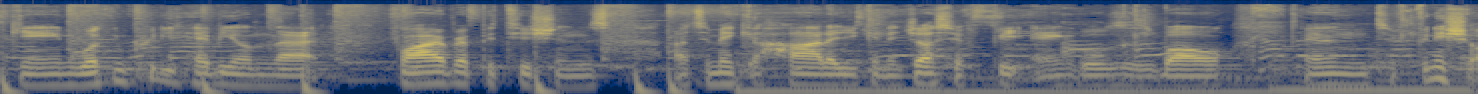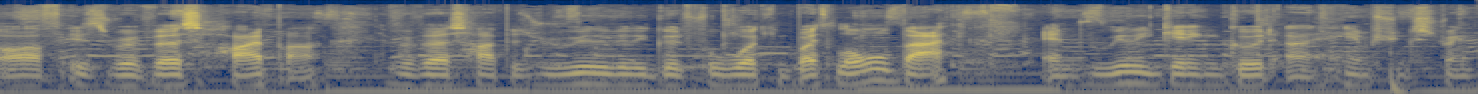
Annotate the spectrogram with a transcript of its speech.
again, working pretty heavy on that five repetitions uh, to make it harder you can adjust your feet angles as well. And to finish off is reverse hyper. The reverse hyper is really really good for working both lower back and really getting good uh, hamstring strength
